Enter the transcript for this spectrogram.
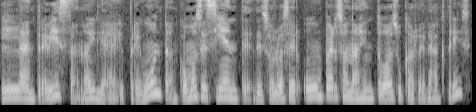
la entrevista, ¿no? Y le preguntan cómo se siente de solo hacer un personaje en toda su carrera actriz,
